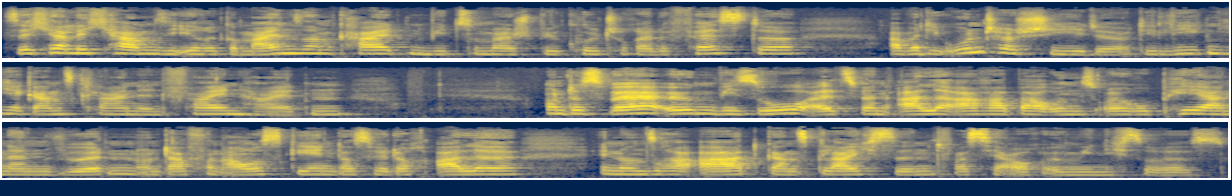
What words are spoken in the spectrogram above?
Sicherlich haben sie ihre Gemeinsamkeiten, wie zum Beispiel kulturelle Feste, aber die Unterschiede, die liegen hier ganz klar in Feinheiten und es wäre irgendwie so, als wenn alle Araber uns Europäer nennen würden und davon ausgehen, dass wir doch alle in unserer Art ganz gleich sind, was ja auch irgendwie nicht so ist.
